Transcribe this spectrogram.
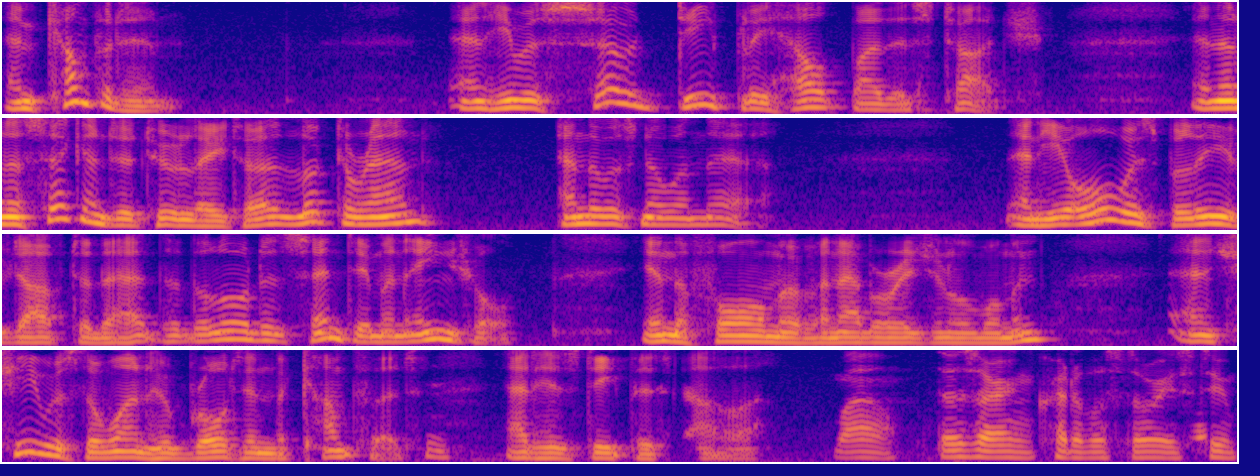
and comfort him. And he was so deeply helped by this touch. And then a second or two later looked around, and there was no one there. And he always believed after that that the Lord had sent him an angel in the form of an Aboriginal woman, and she was the one who brought him the comfort hmm. at his deepest hour. Wow, those are incredible stories too.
